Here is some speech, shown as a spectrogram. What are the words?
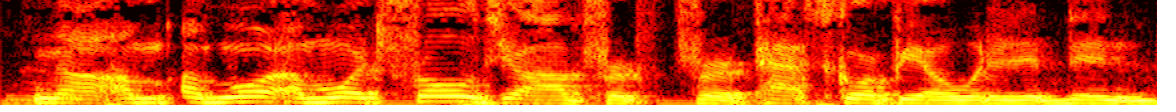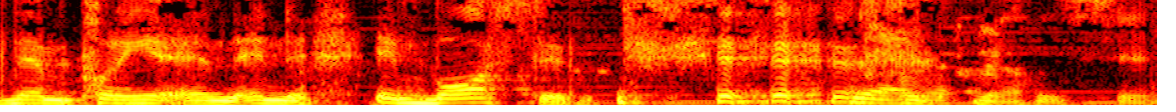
No, a, a more a more troll job for, for Pat Scorpio would have been them putting it in in, in Boston. Yeah. oh shit.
